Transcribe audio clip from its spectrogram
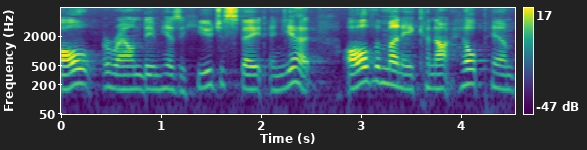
all around him. He has a huge estate, and yet all the money cannot help him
